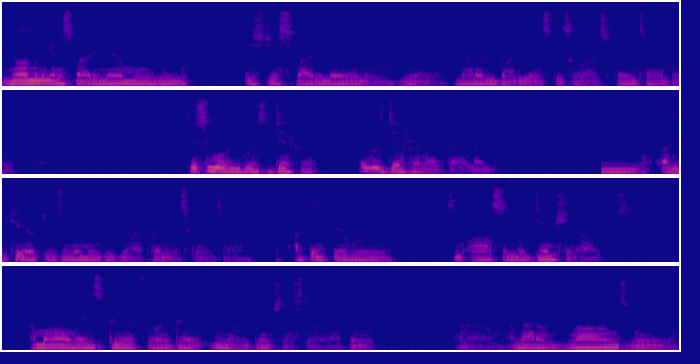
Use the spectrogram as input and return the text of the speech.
normally in a Spider-Man movie, it's just Spider-Man, and you know, not everybody else gets a lot of screen time. But this movie was different. It was different like that. Like the other characters in the movie got plenty of screen time. I think there were some awesome redemption arcs. I'm always good for a good, you know, redemption story. I think um, a lot of wrongs were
